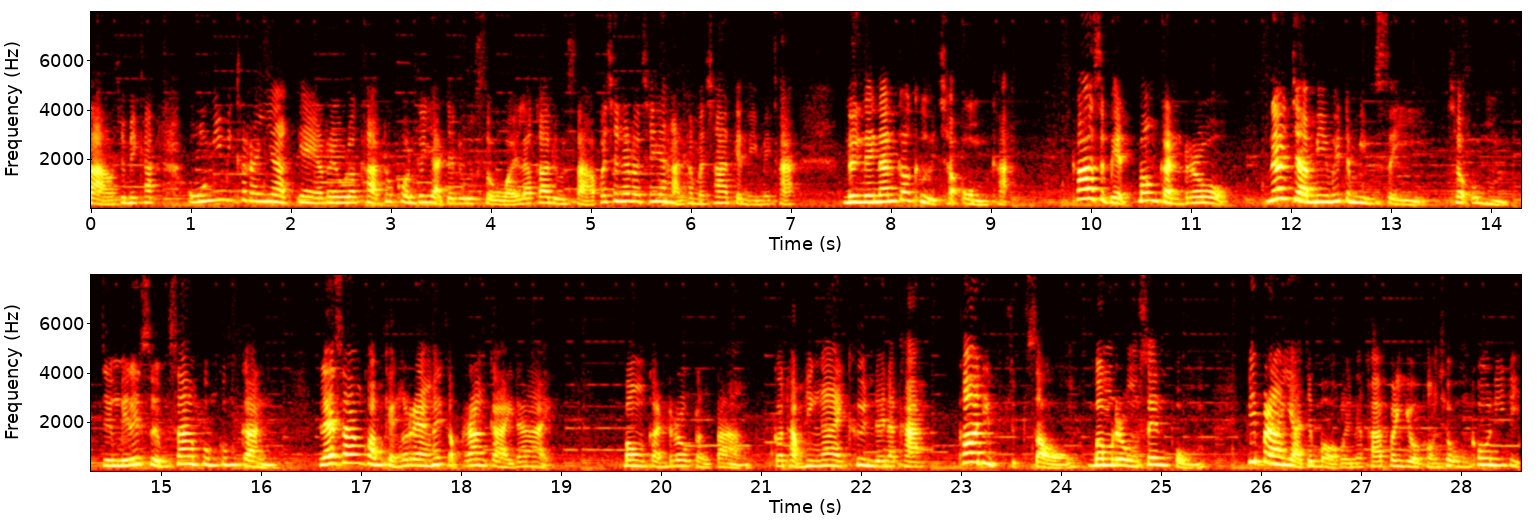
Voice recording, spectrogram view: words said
สาวๆใช่ไหมคะโอ้นี่มีใครอยากแก่เร็วล้วค่ะ ทุกคนก็อยากจะดูสวยแล้วก็ดูสาว เพราะฉะนั้นเราใช้อาหารธรรมชาติกันดีไหมคะหนึ่งในนั้นก็คือชะอมค่ะ ข้อ 11 ป้องกันโรค เนื่องจากมีวิตามินซีชะอมจึงมีได้เสริมสร้างภูมิคุ้มกัน และสร้างความแข็งแรงให้กับร่างกายได้ ป้องกันโรคต่างๆ ก็ทำให้ง่ายขึ้นด้วยนะคะ ข้อที่12บำรุงเส้นผม พี่ปรางอยากจะบอกเลยนะคะ ประโยชน์ของชะอมข้อนี้ดี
